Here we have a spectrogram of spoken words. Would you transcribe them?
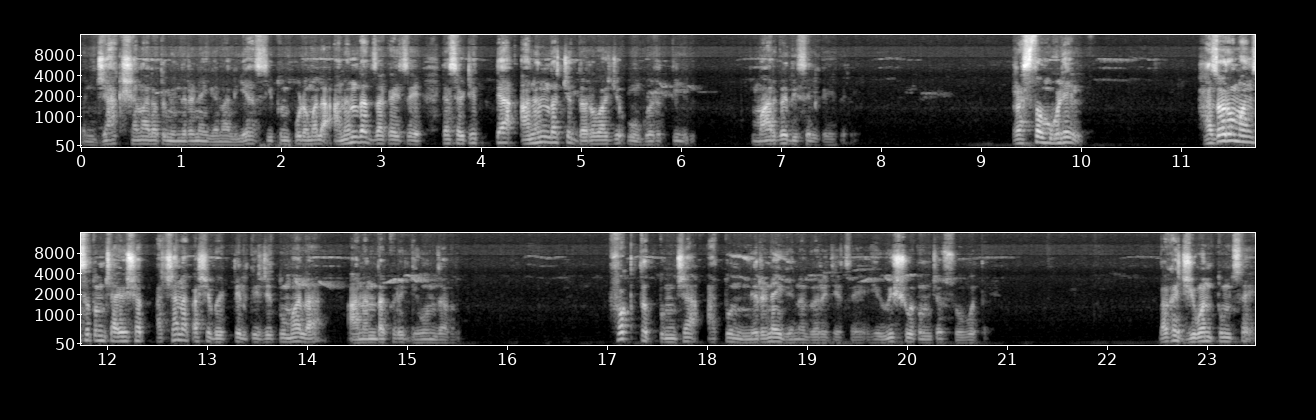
पण ज्या क्षणाला तुम्ही निर्णय घेणार यस इथून पुढे मला आनंदात जगायचंय त्यासाठी त्या आनंदाचे दरवाजे उघडतील. मार्ग दिसेल काहीतरी. रस्ता उघडेल. हजारो माणसं तुमच्या आयुष्यात अचानक अशी भेटतील की जे तुम्हाला आनंदाकडे घेऊन जातील. फक्त तुमच्या आतून निर्णय घेणं गरजेचं आहे. हे विश्व तुमच्यासोबत आहे. बघा जीवन तुमचं आहे.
